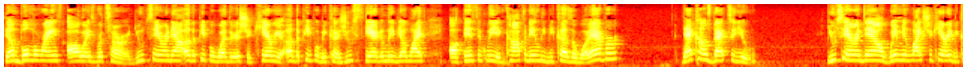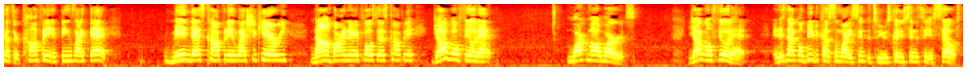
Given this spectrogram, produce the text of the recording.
Them boomerangs always return. You tearing down other people, whether it's Sha'Carri or other people, because you scared to live your life authentically and confidently because of whatever, that comes back to you. You tearing down women like Sha'Carri because they're confident and things like that. Men that's confident like Sha'Carri, non-binary folks that's confident, y'all gonna feel that. Mark my words. Y'all gonna feel that. And it's not gonna be because somebody sent it to you, it's because you sent it to yourself.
